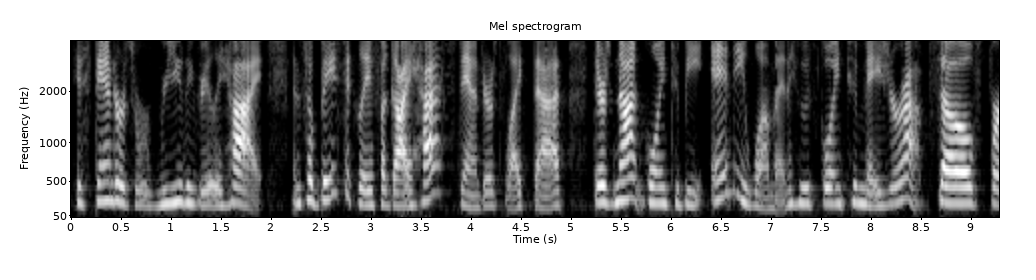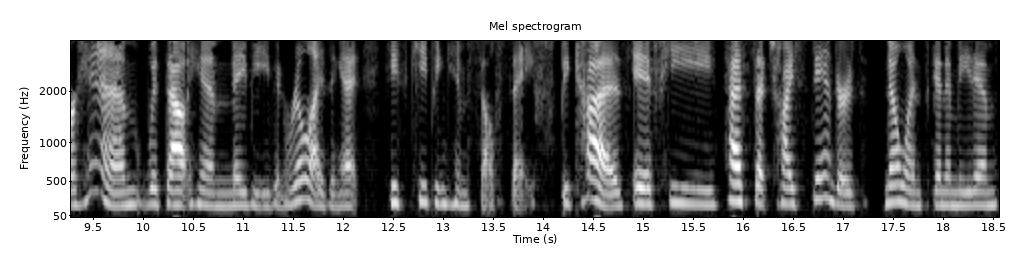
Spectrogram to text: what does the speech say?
his standards were really, really high. And so basically, if a guy has standards like that, there's not going to be any woman who's going to measure up. So for him, without him maybe even realizing it, he's keeping himself safe because if he has such high standards, no one's going to meet him.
